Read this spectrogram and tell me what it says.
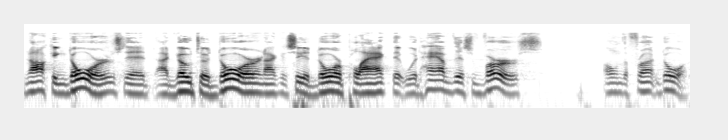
knocking doors that I'd go to a door and I could see a door plaque that would have this verse on the front door.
